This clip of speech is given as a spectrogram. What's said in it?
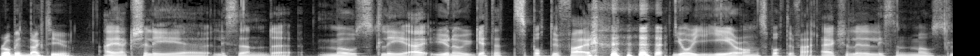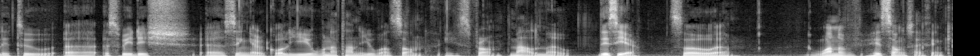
Robin, back to you. I actually uh, listened uh, mostly. I, you know, you get at Spotify your year on Spotify. I actually listened mostly to uh, a Swedish uh, singer called Jonathan Johansson. He's from Malmö this year. So uh, one of his songs, I think.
